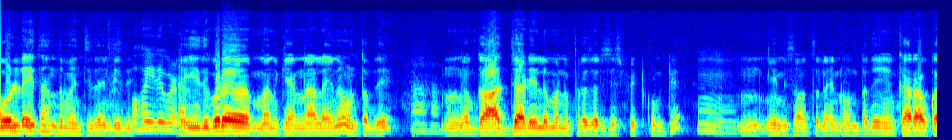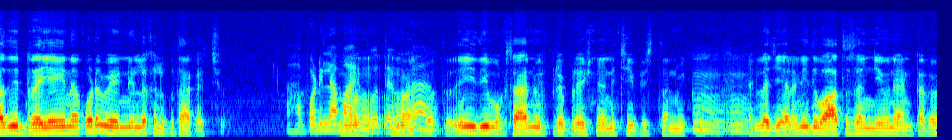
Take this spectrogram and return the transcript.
ఓల్డ్ అయితే అంత మంచిదండి. ఇది ఇది కూడా? ఇది కూడా మనకి ఎన్నాళ్ళైనా ఉంటుంది. గాజు జాడీలో మనం ప్రిజర్వ్ చేసి పెట్టుకుంటే ఎన్ని సంవత్సరాలైనా ఉంటుంది. ఏం ఖరాబ్ కాదు. ఇది డ్రై అయినా కూడా వేడి నీళ్ళు కలిపి తాగొచ్చు. మారిపోతుంది. ఇది ఒకసారి మీకు ప్రిపరేషన్ అన్ని చూపిస్తాను మీకు. ఎట్లా చేయాలని ఇది వాత సంజీవిని అంటారు.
